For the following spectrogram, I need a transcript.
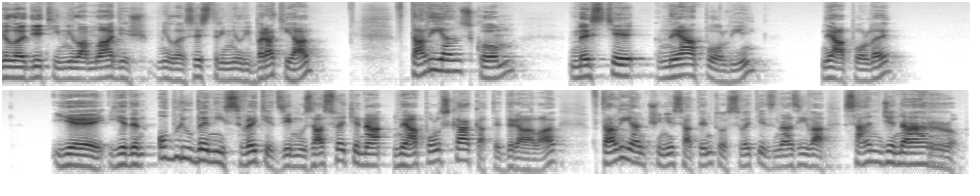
milé deti, milá mládež, milé sestry, milí bratia, v talianskom meste Neapoli, Neapole je jeden obľúbený svetec, je mu zasvetená Neapolská katedrála. V taliančine sa tento svetec nazýva San Gennaro.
